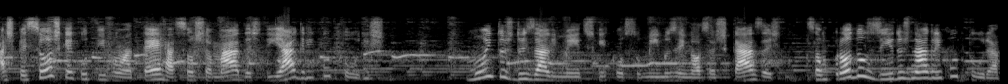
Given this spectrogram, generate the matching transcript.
As pessoas que cultivam a terra são chamadas de agricultores. Muitos dos alimentos que consumimos em nossas casas são produzidos na agricultura.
